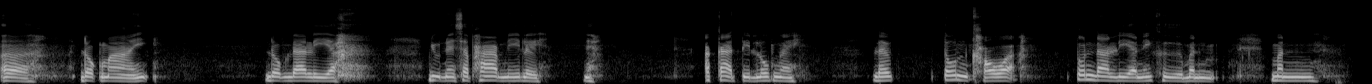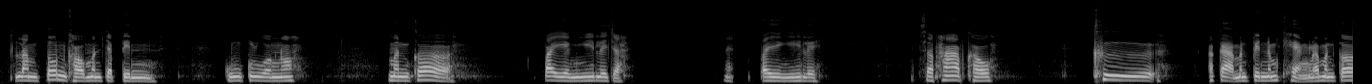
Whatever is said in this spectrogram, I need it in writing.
เอ่อดอกไม้ ดอกดาเลีย อยู่ในสภาพนี้เลย เนี่ย อากาศติดลบไง แล้วต้นเขาอะต้นดาเลียนี่คือมันมันลำต้นเขามันจะเป็นกุงกลวงเนาะมันก็ไปอย่างนี้เลยจ้ะ อย่างนี้เลย สภาพเขา คืออากาศมันเป็นน้ำแข็งแล้วมันก็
